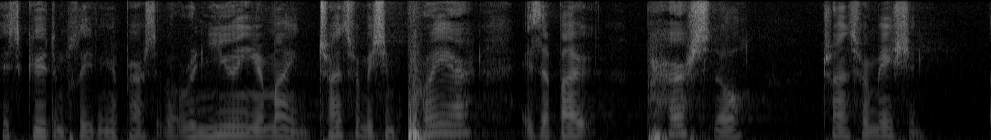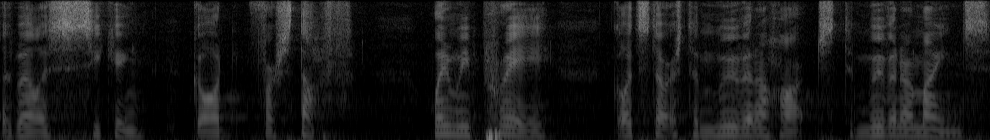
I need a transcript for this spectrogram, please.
His good and pleasing and but Renewing your mind, transformation. Prayer is about personal transformation as well as seeking God for stuff. When we pray, God starts to move in our hearts, to move in our minds,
